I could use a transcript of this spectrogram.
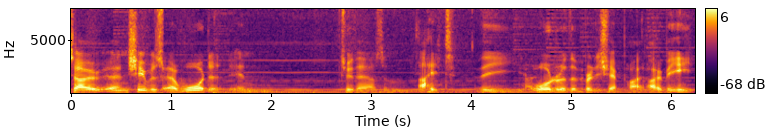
So, and she was awarded in 2008 the Order of the British Empire, OBE.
